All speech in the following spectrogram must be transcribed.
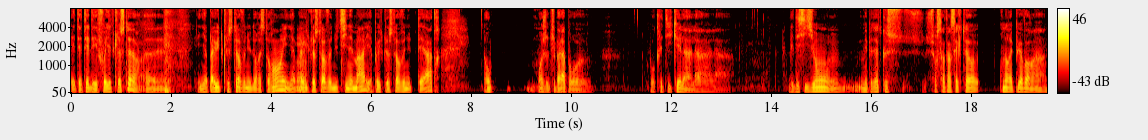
aient été des foyers de cluster. Il n'y a pas eu de cluster venu de restaurants, il n'y a pas Ouais. eu de cluster venu de cinéma, il n'y a pas eu de cluster venu de théâtre. Donc, moi, je ne suis pas là pour euh, pour critiquer la, la, la- les décisions, euh, mais peut-être que sur certains secteurs, on aurait pu avoir un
